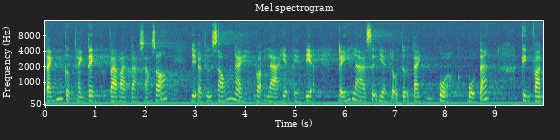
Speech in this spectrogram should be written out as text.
tánh cực thành tịnh và hoàn toàn sáng rõ. Địa thứ sáu này gọi là hiện tiền địa, đấy là sự hiển lộ tự tánh của Bồ Tát. Kinh văn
